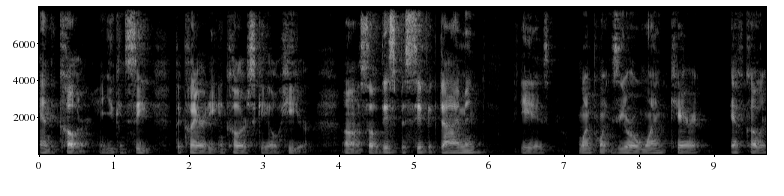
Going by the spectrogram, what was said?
and the color, and you can see the clarity and color scale here. Uh, so this specific diamond is 1.01 carat F color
